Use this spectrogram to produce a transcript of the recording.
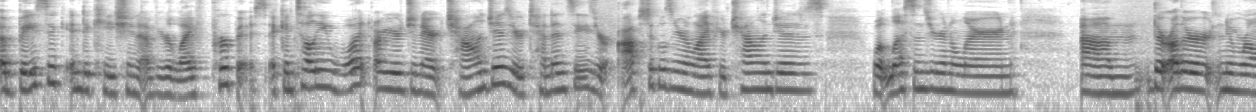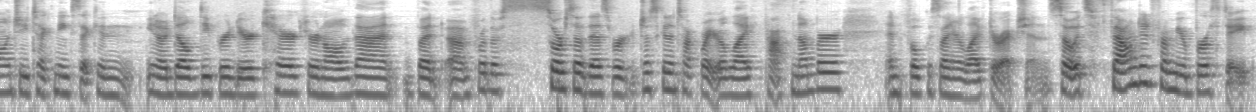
a basic indication of your life purpose. It can tell you what are your generic challenges, your tendencies, your obstacles in your life, your challenges, what lessons you're going to learn. Um, there are other numerology techniques that can, you know, delve deeper into your character and all of that. But um, for the source of this, we're just going to talk about your life path number and focus on your life direction. So it's founded from your birth date,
